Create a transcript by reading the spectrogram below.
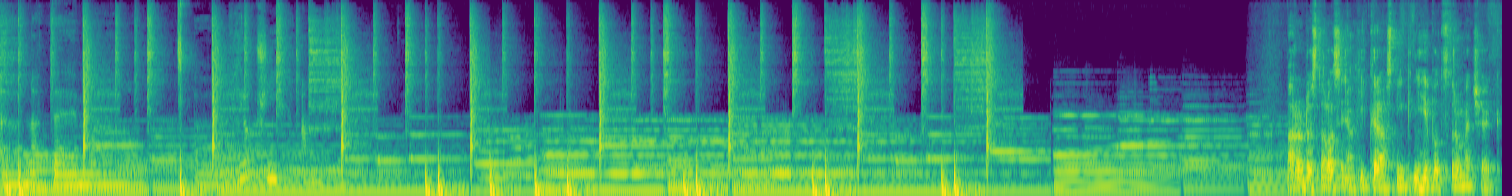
uh, na téma uh, výročních Maro, dostala si nějaký krásný knihy pod stromeček?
